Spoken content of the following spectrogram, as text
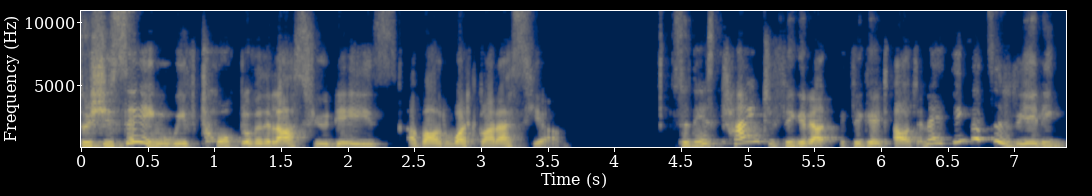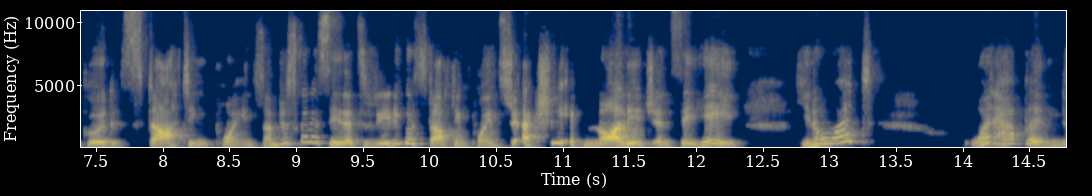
So she's saying we've talked over the last few days about what got us here. So they're trying to figure out figure it out. And I think that's a really good starting point. So I'm just going to say that's a really good starting point to actually acknowledge and say, hey, you know what? What happened?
